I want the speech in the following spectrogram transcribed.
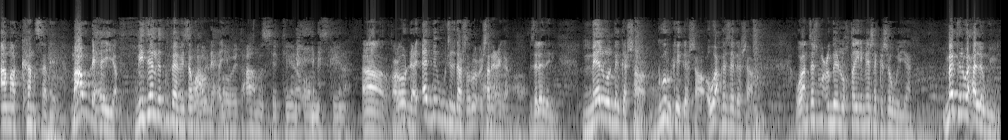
ama kan samee maxaa udhexeeya mitaalkaad ku fahmaysaan waxa udhexeeya idcaamu sitiina oo miskiina. Ah waxa udhexeeya aad bay ugu jirtaa shuruu sharciga masaladani meel walbay gashaa guurkay gashaa oo wax kasta gashaa. Wa an tashmacu bayn lukhtayni meesha gasho weeyaan. Matal waxaa lagu yidhi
